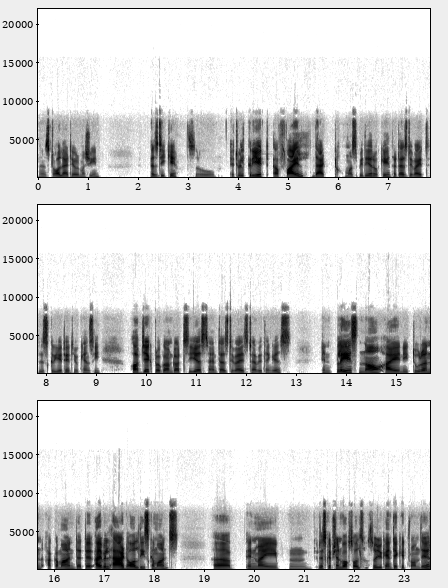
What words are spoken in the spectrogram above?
installed at your machine SDK so it will create a file that must be there okay? The test device is created you can see object program.cs and test device everything is in place. Now I need to run a command that uh, I will add all these commands uh, in my um, description box also so you can take it from there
